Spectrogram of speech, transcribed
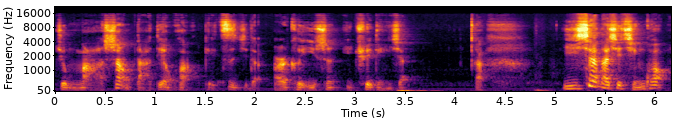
就马上打电话给自己的儿科医生，以确定一下。啊，以下那些情况，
